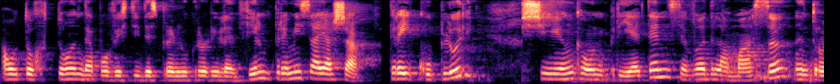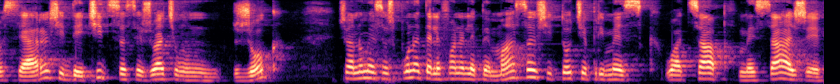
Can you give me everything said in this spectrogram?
autohton de a povesti despre lucrurile în film. Premisa e așa, trei cupluri și încă un prieten se văd la masă într-o seară și decid să se joace un joc și anume să-și pună telefoanele pe masă și tot ce primesc, WhatsApp, mesaje,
